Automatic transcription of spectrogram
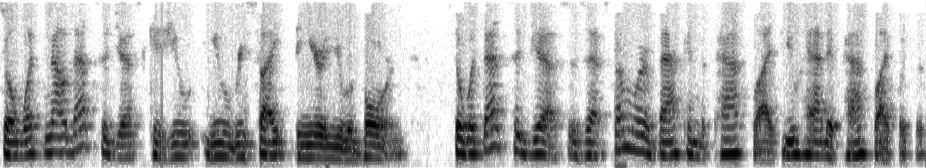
so what now that suggests because you you recite the year you were born. So what that suggests is that somewhere back in the past life, you had a past life with this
